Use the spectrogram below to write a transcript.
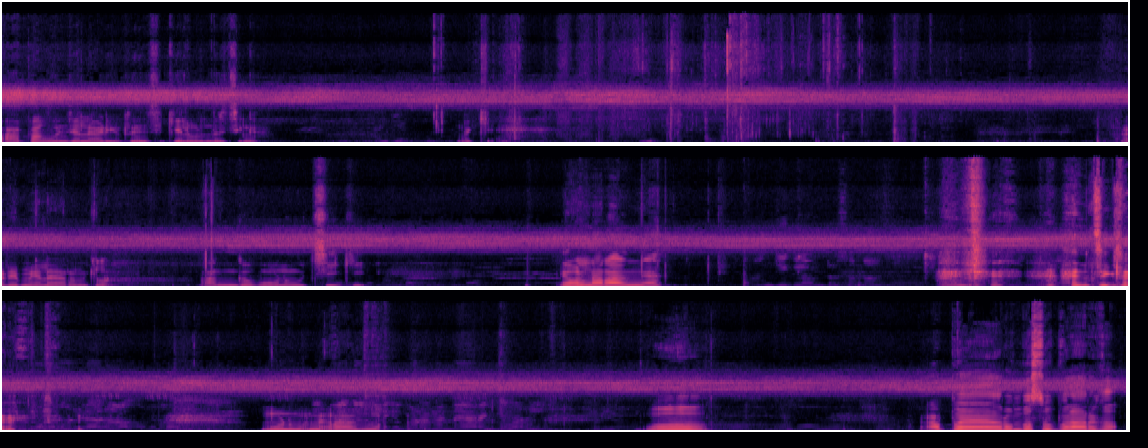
பாப்பா ஊஞ்சல் ஆடிக்கிட்டு இருந்துச்சு கீழே விழுந்துருச்சுங்க. ஓகே. அப்படியே மேலே ஆரம்பிக்கலாம். அங்கே போகணும் உச்சிக்கு. எவ்வளோ நேரம் ஆகுங்க? அஞ்சு கிலோமீட்டர் மூணு மணி நேரம் ஆகும். ஓ. அப்போ ரொம்ப சூப்பராக இருக்கும்.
